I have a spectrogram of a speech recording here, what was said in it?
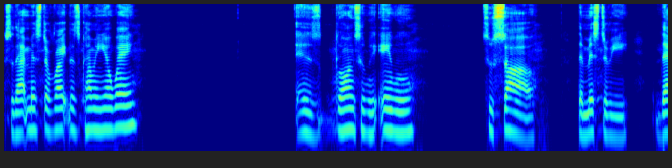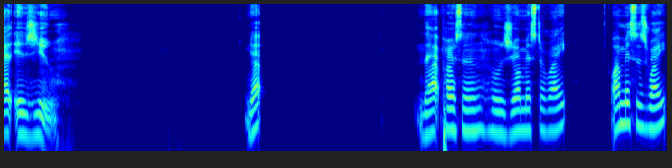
So that Mr. Right that's coming your way is going to be able to solve the mystery that is you. Yep. That person who's your Mr. Right or Mrs. Right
